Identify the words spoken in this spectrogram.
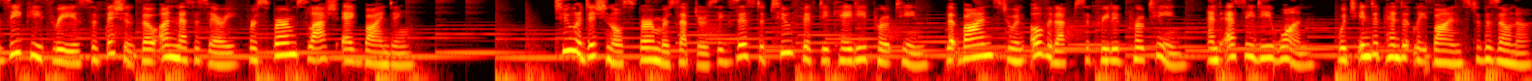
ZP3 is sufficient though unnecessary for sperm-slash-egg binding. Two additional sperm receptors exist a 250 kD protein that binds to an oviduct-secreted protein, and SED1, which independently binds to the zona.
